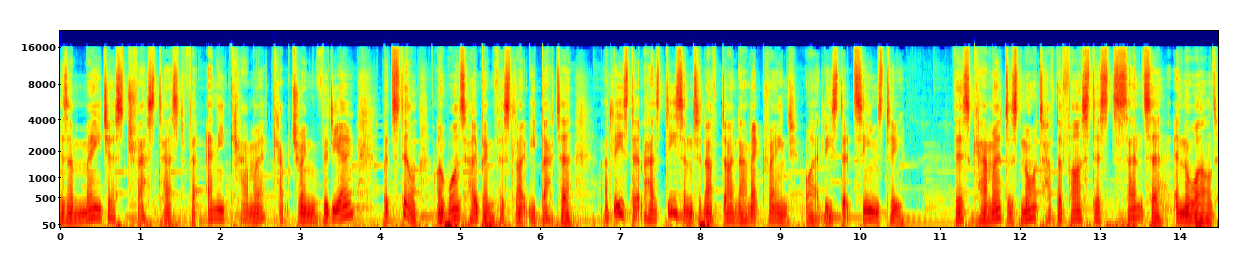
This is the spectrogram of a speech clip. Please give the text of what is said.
is a major stress test for any camera capturing video, but still I was hoping for slightly better, at least it has decent enough dynamic range, or at least it seems to. This camera does not have the fastest sensor in the world,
